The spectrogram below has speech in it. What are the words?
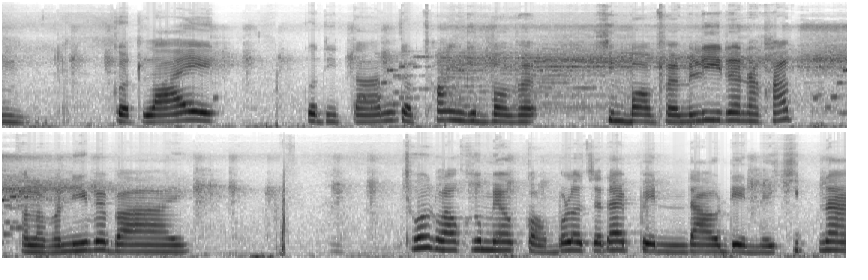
ม กดไลค์ กดติดตามกับช่องคิมบอมคิมบอมแฟมิลี่ด้วยนะครับสำหรับวันนี้ บ๊ายบาย ช่วงเราคือแมวกล่องพวกเราจะได้เป็นดาวเด่นในคลิปหน้า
